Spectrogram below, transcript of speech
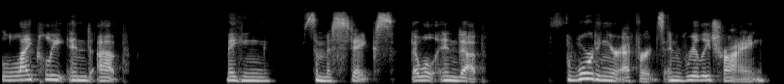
likely end up making some mistakes that will end up thwarting your efforts and really trying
